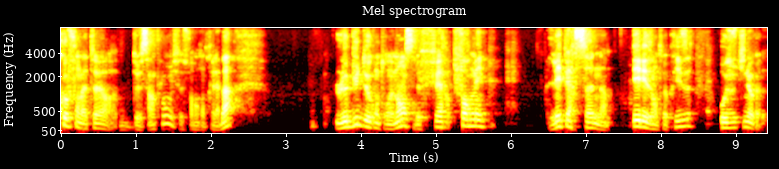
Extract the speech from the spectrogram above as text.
cofondateurs de Simplon, ils se sont rencontrés là-bas. Le but de Contournement, c'est de faire former les personnes et les entreprises aux outils no-code.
